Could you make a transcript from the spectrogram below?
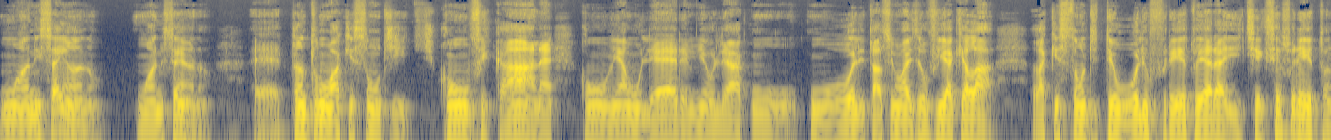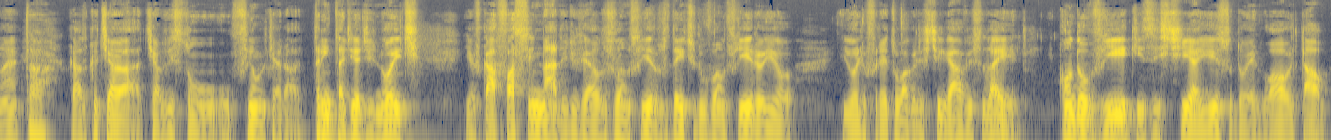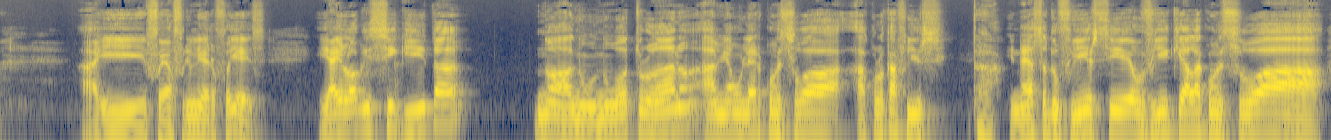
um ano ensaiando. Um ano ensaiando. É, tanto uma questão de, de como ficar, né? Como minha mulher me olhar com, com o olho e tal, assim, mas eu vi aquela, aquela questão de ter o olho preto e, era, e tinha que ser preto, né? Tá. Caso que eu tinha, tinha visto um, um filme que era 30 Dias de Noite, e eu ficava fascinado de ver os vampiros, os dentes do vampiro e o, e o olho preto, logo ele instigava isso daí. Quando eu vi que existia isso do Evol e tal, aí foi a primeira, foi esse. E aí logo em seguida, no, no, no outro ano, a minha mulher começou a, a colocar piercing. Tá. E nessa do Fierce eu vi que ela começou a,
